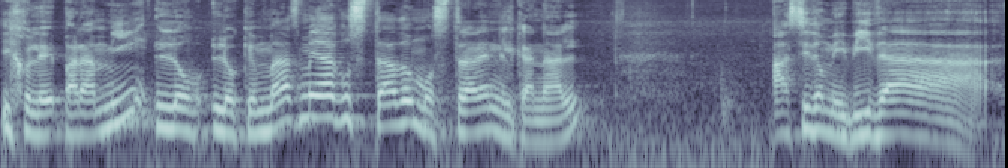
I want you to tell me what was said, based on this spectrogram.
Híjole, para mí lo, lo que más me ha gustado mostrar en el canal ha sido mi vida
